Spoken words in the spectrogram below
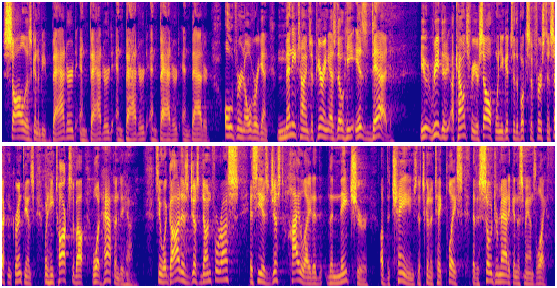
Saul is going to be battered and battered and battered and battered and battered over and over again, many times appearing as though he is dead. You read the accounts for yourself when you get to the books of 1st and 2nd Corinthians when he talks about what happened to him. See, what God has just done for us is He has just highlighted the nature of the change that's going to take place that is so dramatic in this man's life.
